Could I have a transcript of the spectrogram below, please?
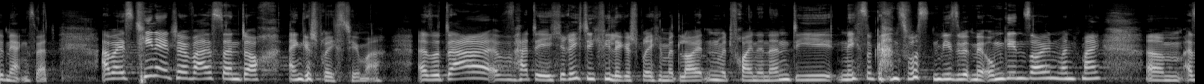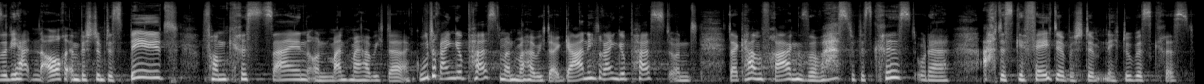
bemerkenswert. Aber als Teenager war es dann doch ein Gesprächsthema. Also da hatte ich richtig viele Gespräche mit Leuten, mit Freundinnen, die nicht so ganz wussten, wie sie mit mir umgehen sollen manchmal. Ähm, also die hatten auch ein bestimmtes Bild vom Christsein und manchmal habe ich da gut reingepasst, manchmal habe ich da gar nicht reingepasst und da kamen Fragen so, was, du bist Christ? Oder, ach, das gefällt dir bestimmt nicht, du bist Christ.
